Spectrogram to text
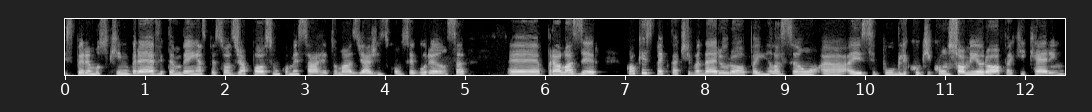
esperamos que em breve também as pessoas já possam começar a retomar as viagens com segurança é, para lazer. Qual é a expectativa da Aero Europa em relação a, a esse público que consome Europa, que querem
